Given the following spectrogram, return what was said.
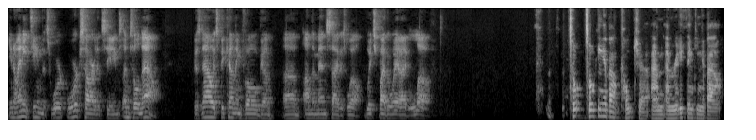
you know, any team that's work works hard, it seems, until now because now it's becoming vogue um, um, on the men's side as well, which, by the way, I love. Talk, talking about culture and, and really thinking about,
